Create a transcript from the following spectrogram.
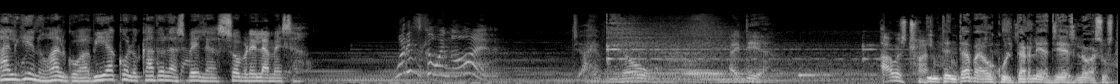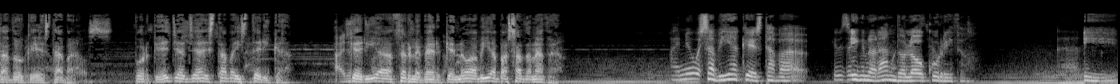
Alguien o algo había colocado las velas sobre la mesa. What is going on? I have no idea. Intentaba ocultarle a Jess lo asustado que estaba, porque ella ya estaba histérica. Quería hacerle ver que no había pasado nada. Sabía que estaba ignorando lo ocurrido. Y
